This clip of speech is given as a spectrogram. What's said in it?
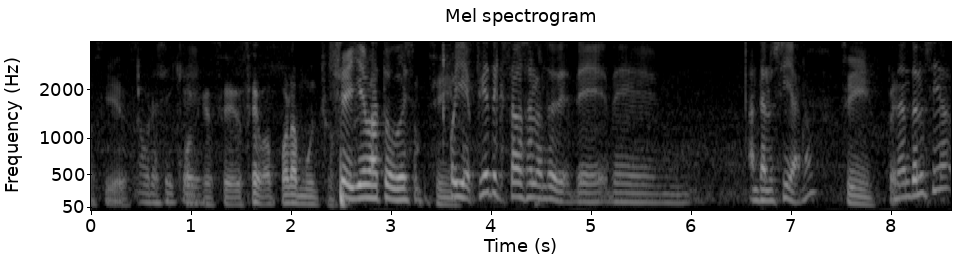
Así es. Ahora sí que- Porque se, se evapora mucho. Se lleva todo eso. Sí. Oye, fíjate que estabas hablando de, de- de, Andalucía, ¿no? Sí. pe- En Andalucía,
